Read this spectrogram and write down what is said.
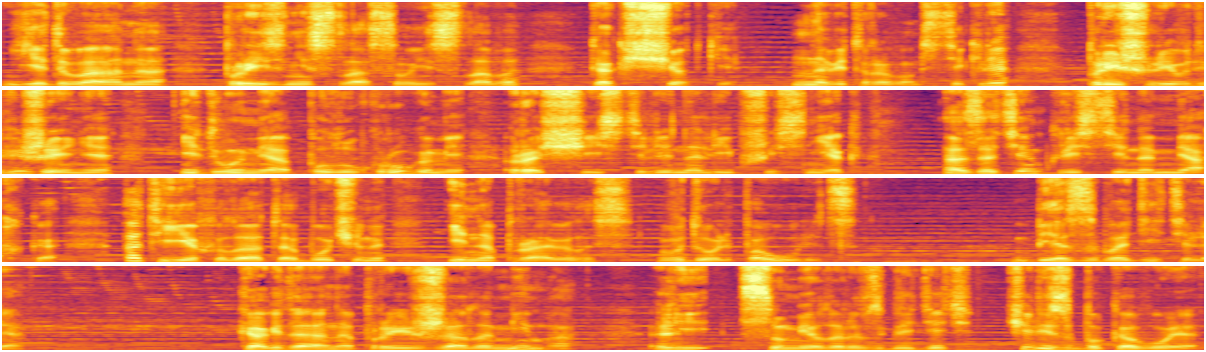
Едва она произнесла свои слова, как щетки на ветровом стекле пришли в движение и двумя полукругами расчистили налипший снег, а затем Кристина мягко отъехала от обочины и направилась вдоль по улице. Без водителя. Когда она проезжала мимо, Ли сумела разглядеть через боковое,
